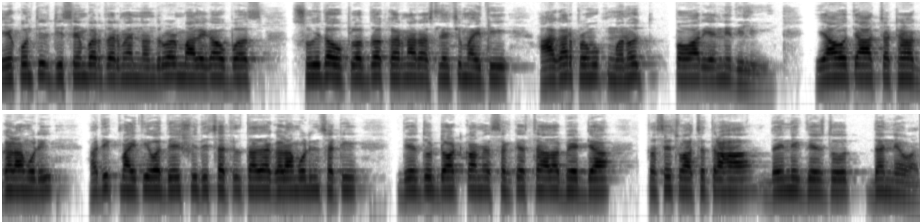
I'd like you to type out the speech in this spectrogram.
एकोणतीस डिसेंबर दरम्यान नंदुरबार मालेगाव बस सुविधा उपलब्ध करणार असल्याची माहिती आगार प्रमुख मनोज पवार यांनी दिली. या होत्या आजच्या ठळक घडामोडी. अधिक माहिती व देशविदेशातील ताज्या घडामोडींसाठी देशदूत डॉट कॉम या संकेतस्थळाला भेट द्या. तसेच वाचत रहा दैनिक देशदूत. धन्यवाद.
